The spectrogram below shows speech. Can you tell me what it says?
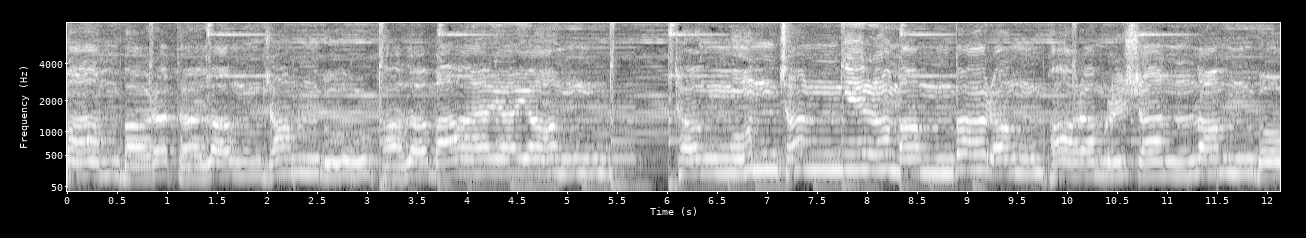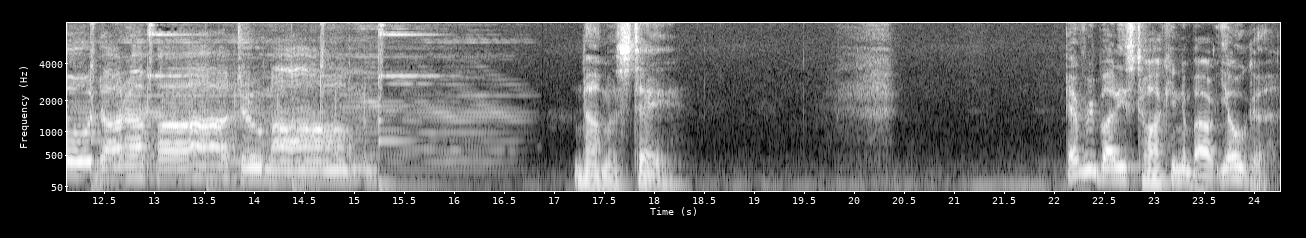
माम्बरतलं जम्बूफलमायम् yadaya modhadiko Maudyam naka nivasinang bhaya pararvakyariva prartitaha Nilishambara nilamambara talang jambu palamayayang Tang mun changiramambarang paramrishan lambo darapatumam Namaste. Everybody's talking about yoga.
